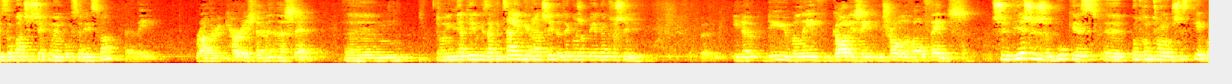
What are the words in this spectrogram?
zobaczyć, jakie mają błogosławieństwa, uh, they rather encourage them in their sin. em, oni zachęcają ich raczej do tego, żeby jednak grzeszyli. You know, do you believe God is in control of all things? Czy wierzysz, że Bóg jest e, pod kontrolą wszystkiego?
